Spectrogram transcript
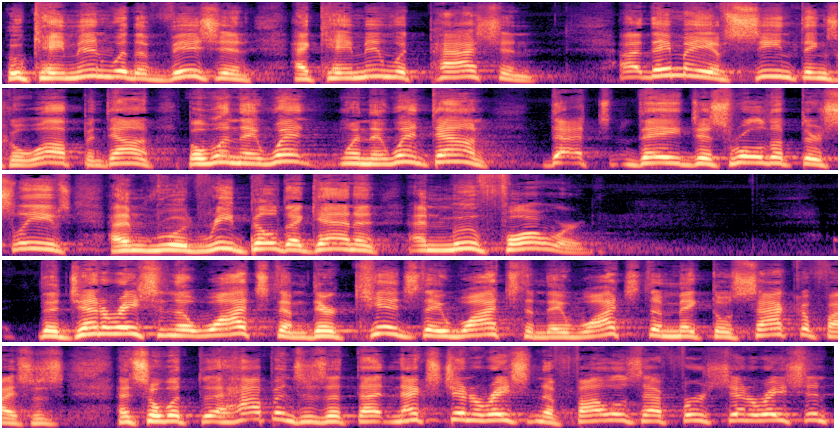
who came in with a vision, had came in with passion, uh, they may have seen things go up and down, but when they went, when they went down, that they just rolled up their sleeves and would rebuild again and, and move forward. The generation that watched them, their kids, they watched them. They watched them make those sacrifices. And so what happens is that that next generation that follows that first generation,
